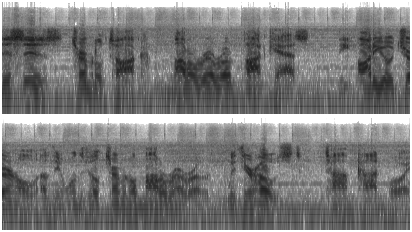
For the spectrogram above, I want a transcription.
This is Terminal Talk, Model Railroad Podcast, the audio journal of the Owensville Terminal Model Railroad, with your host, Tom Conboy.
